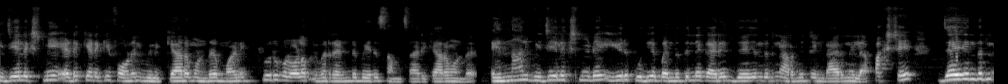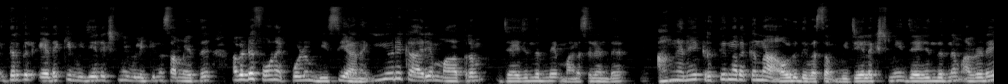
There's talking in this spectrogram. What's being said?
വിജയലക്ഷ്മിയെ ഇടയ്ക്കിടയ്ക്ക് ഫോണിൽ വിളിക്കാറുമുണ്ട്. മണിക്കൂറുകളോളം ഇവർ രണ്ടുപേരും സംസാരിക്കാറുമുണ്ട്. എന്നാൽ വിജയലക്ഷ്മിയുടെ ഈ ഒരു പുതിയ ബന്ധത്തിന്റെ കാര്യം ജയചന്ദ്രൻ അറിഞ്ഞിട്ടുണ്ടായിരുന്നില്ല. പക്ഷേ ജയചന്ദ്രൻ ഇത്തരത്തിൽ ഇടയ്ക്ക് വിജയലക്ഷ്മിയെ വിളിക്കുന്ന സമയത്ത് അവരുടെ ഫോൺ എപ്പോഴും ബിസിയാണ്. ഈ ഒരു കാര്യം മാത്രം ജയചന്ദ്രന്റെ മനസ്സിലുണ്ട്. അങ്ങനെ കൃത്യം നടക്കുന്ന ആ ഒരു ദിവസം വിജയലക്ഷ്മി ജയചന്ദ്രനും അവരുടെ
